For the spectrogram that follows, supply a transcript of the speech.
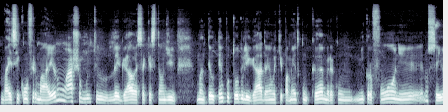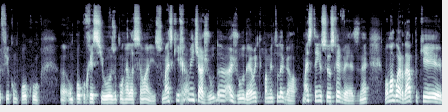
vai se confirmar. Eu não acho muito legal essa questão de manter o tempo todo ligado a um equipamento com câmera, com microfone, eu não sei, eu fico um pouco uh, um pouco receoso com relação a isso. Mas que realmente ajuda, ajuda, é um equipamento legal. Mas tem os seus reveses, né? Vamos aguardar porque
